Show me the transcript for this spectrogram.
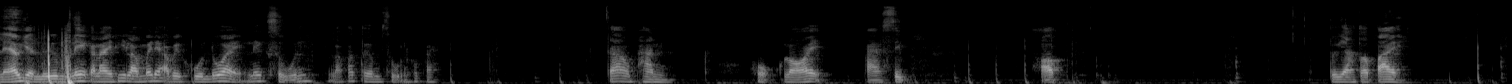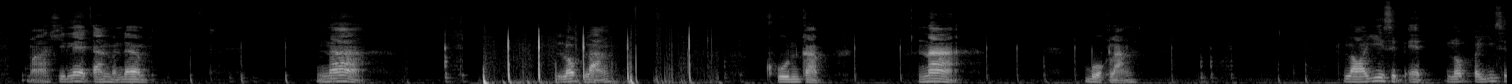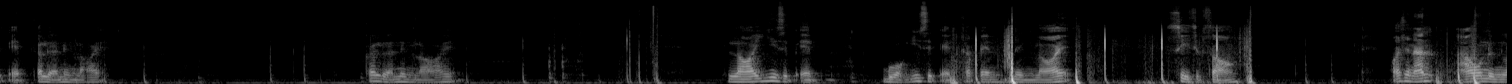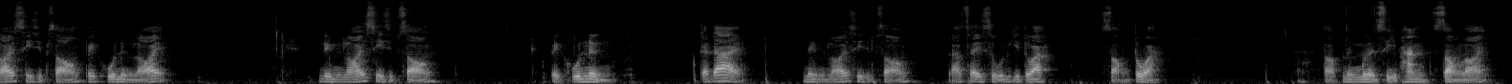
แล้วอย่าลืมเลขอะไรที่เราไม่ได้เอาไปคูณด้วยเลขศูนย์เราก็เติมศูนย์เข้าไปเก้าพันหกร้อยแปดสิบตอบ ตัวอย่างต่อไป มาคิดเลขกันเหมือนเดิม หน้า ลบหลัง คูณกับหน้า บวกหลังร้อยยี่สิบเอ็ดลบไปยี่สิบเอ็ดก็เหลือหนึ่งร้อยก็เหลือหนึ่งร้อยร้อยยี่สิบเอ็ดบวกยี่สิบเอ็ดก็เป็นหนึ่งร้อยสี่สิบสอง เพราะฉะนั้นเอา 142 ไปคูณ 100 142 ไปคูณ 1 ก็ได้ 142 แล้วใส่ศูนย์กี่ตัว 2 ตัว ตอบ 14,200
